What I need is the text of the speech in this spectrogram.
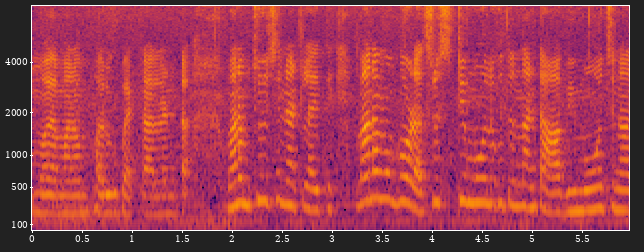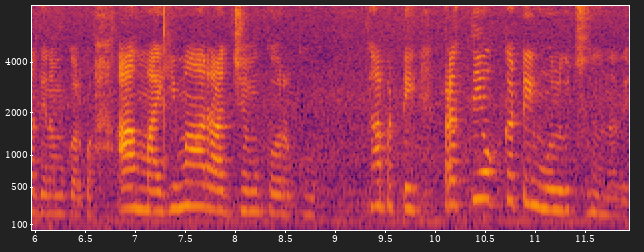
మనం పరుగు పెట్టాలంట. మనం చూసినట్లయితే మనము కూడా సృష్టి మూలుగుతుందంట ఆ విమోచన దినం కొరకు ఆ మహిమారాజ్యం కొరకు. కాబట్టి ప్రతి ఒక్కటి మూలుగుతున్నది.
